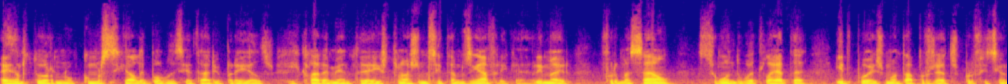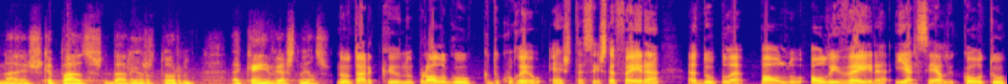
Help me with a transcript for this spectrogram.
em retorno comercial e publicitário para eles e claramente é isto que nós necessitamos em África. Primeiro, formação, segundo o atleta e depois montar projetos profissionais capazes de darem retorno a quem investe neles. Notar que no prólogo, que decorreu esta sexta-feira, a dupla Paulo Oliveira e Arcélio Couto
